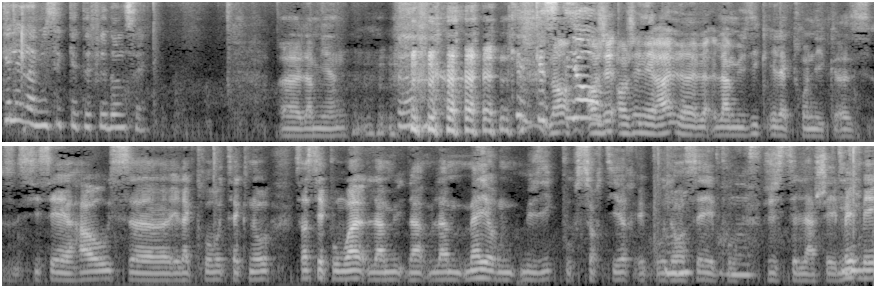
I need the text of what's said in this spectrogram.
Quelle est la musique qui te fait danser? Euh, la mienne. Quelle question Non, en, gé- en général, euh, la, la musique électronique, euh, si c'est house, euh, électro, techno, ça c'est pour moi la, la, la meilleure musique pour sortir et pour Mhm. danser et pour juste se lâcher. Mais, mais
